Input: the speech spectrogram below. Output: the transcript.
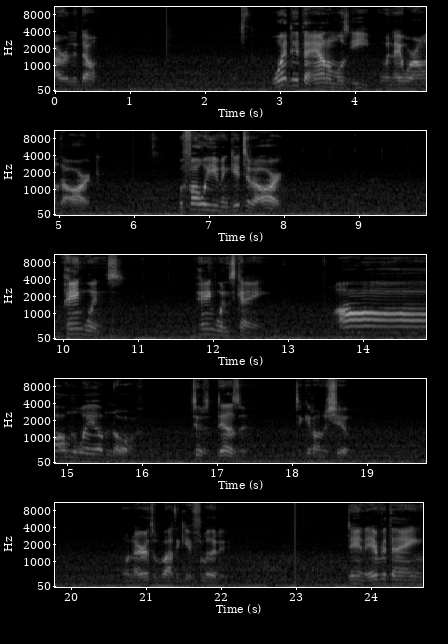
I really don't. What did the animals eat when they were on the ark? Before we even get to the ark, penguins. Penguins came from all the way up north to the desert to get on the ship when the earth was about to get flooded. Then everything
